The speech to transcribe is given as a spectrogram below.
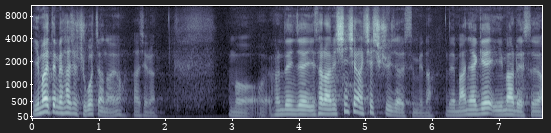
이 말 때문에 사실 죽었잖아요. 사실은. 뭐, 그런데 이제 이 사람이 신실한 채식주의자였습니다. 근데 만약에 이 말을 했어요.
